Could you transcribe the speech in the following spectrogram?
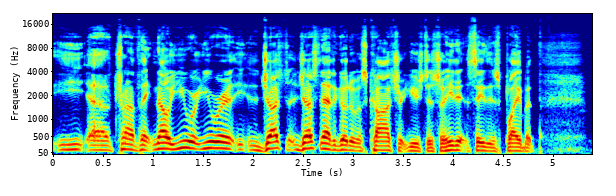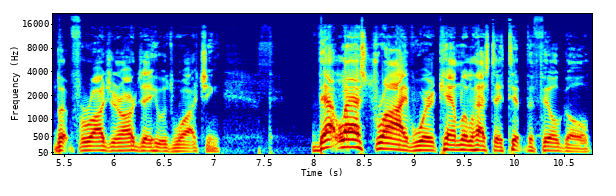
you, uh, trying to think. No, you were you were Justin. Justin had to go to his concert, Houston, so he didn't see this play. But but for Roger and RJ, who was watching, that last drive where Cam Little has to tip the field goal,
